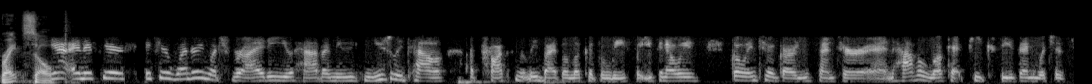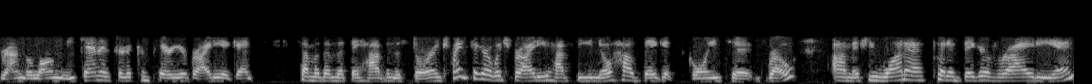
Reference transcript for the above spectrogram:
Right? So Yeah, and if you're if you're wondering which variety you have, I mean, you can usually tell approximately by the look of the leaf, but you can always go into a garden center and have a look at peak season, which is around the long weekend, and sort of compare your variety against some of them that they have in the store and try and figure out which variety you have so you know how big it's going to grow. Um, if you want to put a bigger variety in,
